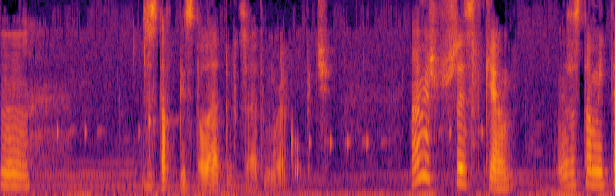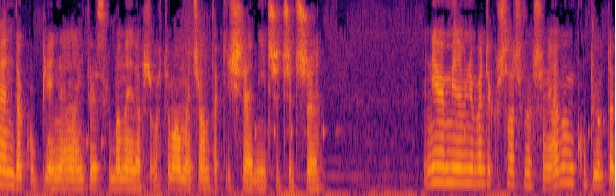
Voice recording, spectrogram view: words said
Mm. Zestaw pistoletów, co ja tu mogę kupić? Mam już wszystkie. Został mi ten do kupienia i to jest chyba najlepszy, w tym momencie mam taki średni 3 3 3. Nie wiem ile mnie będzie kosztować ulepszenia. Ja bym kupił te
